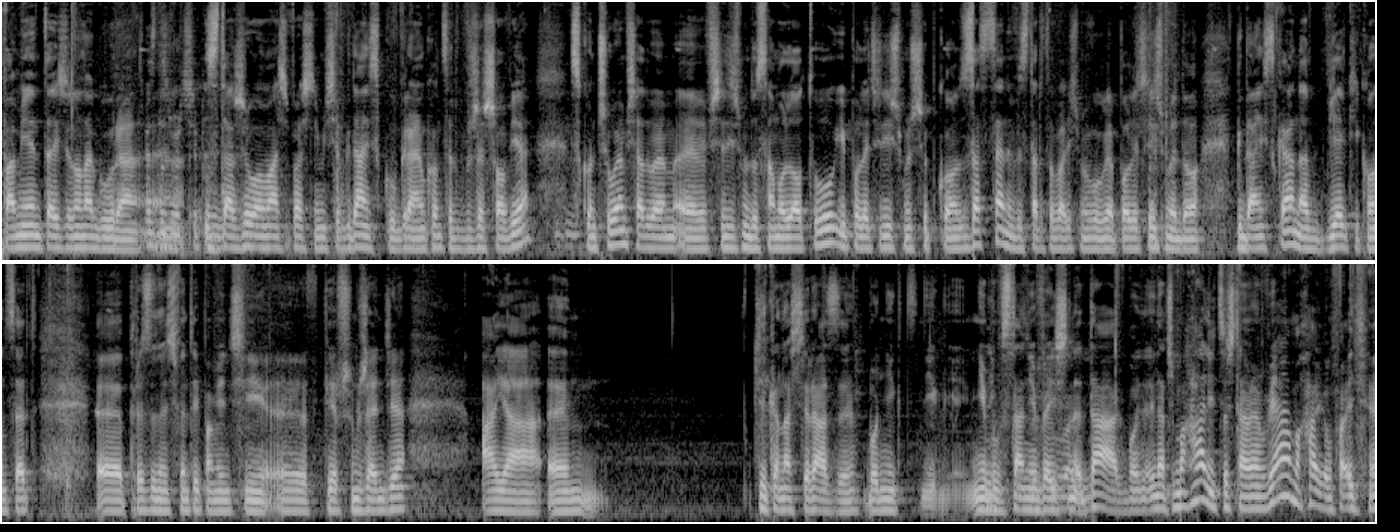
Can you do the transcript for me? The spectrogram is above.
pamiętaj Zielona Góra. Zdarzyło się? Zdarzyło właśnie mi się w Gdańsku, grałem koncert w Rzeszowie, skończyłem, wsiadłem, e, wsiedliśmy do samolotu i poleciliśmy szybko, za sceny wystartowaliśmy w ogóle, poleciliśmy do Gdańska na wielki koncert, e, prezydent świętej pamięci e, w pierwszym rzędzie, a ja em, kilkanaście razy, bo nikt nie, nie był w stanie nie wejść. Na, tak, bo inaczej machali coś tam. Ja mówię, a machają fajnie.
